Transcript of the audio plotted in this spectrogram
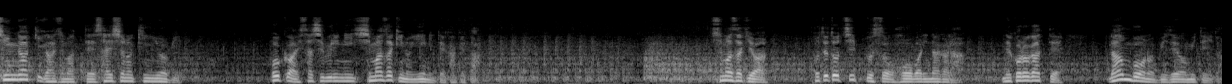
新学期が始まって最初の金曜日。僕は久しぶりに島崎の家に出かけた。島崎はポテトチップスを頬張りながら寝転がってランボーのビデオを見ていた。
